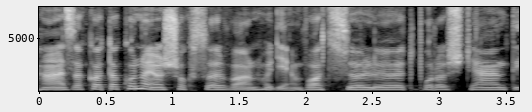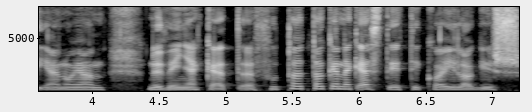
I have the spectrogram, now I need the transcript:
házakat, akkor nagyon sokszor van, hogy ilyen vadszőlőt, borostyánt, ilyen-olyan növényeket futtattak. Ennek esztétikailag is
